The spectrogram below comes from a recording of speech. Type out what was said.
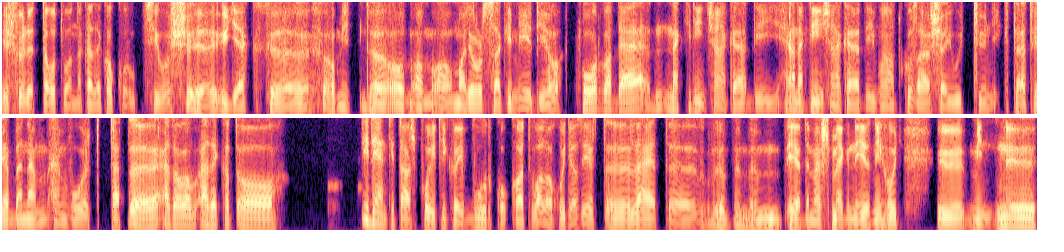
és fölötte ott vannak ezek a korrupciós ügyek, amit a, a, a magyarországi média forgat, de neki nincsenek erdélyi, ennek nincsenek erdélyi vonatkozásai, úgy tűnik, tehát hogy ebben nem, nem volt. Tehát ez a, ezeket a identitáspolitikai burkokat valahogy azért lehet érdemes megnézni, hogy ő mint nő,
